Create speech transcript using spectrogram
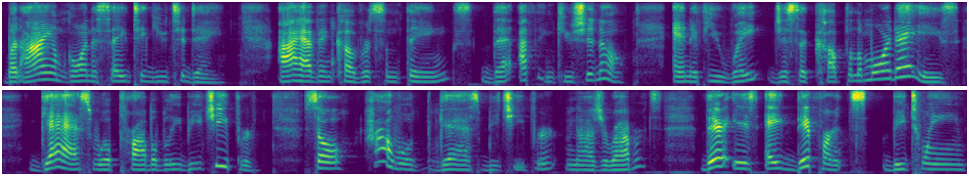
But I am going to say to you today, I haven't covered some things that I think you should know. And if you wait just a couple of more days, gas will probably be cheaper. So, how will gas be cheaper, Naja Roberts? There is a difference between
